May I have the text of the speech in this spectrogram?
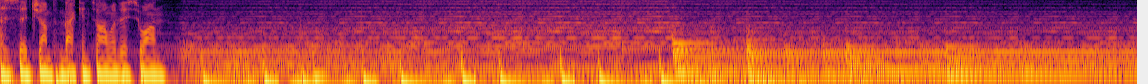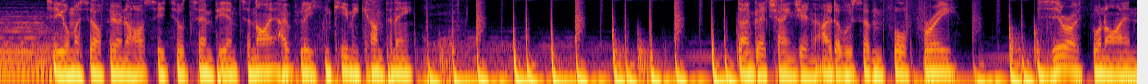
As I said, jumping back in time with this one. See you myself here in the hot seat till 10 pm tonight. Hopefully, you can keep me company. Don't go changing. 07743 049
